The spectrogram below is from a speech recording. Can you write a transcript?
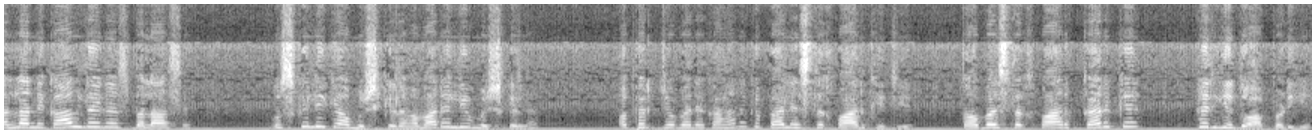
अल्लाह निकाल देगा इस बला से। उसके लिए क्या मुश्किल है? हमारे लिए मुश्किल है। और फिर जो मैंने कहा ना कि पहले इस्तफार कीजिए, तोबा इस्तफार करके फिर ये दुआ पढ़िए।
